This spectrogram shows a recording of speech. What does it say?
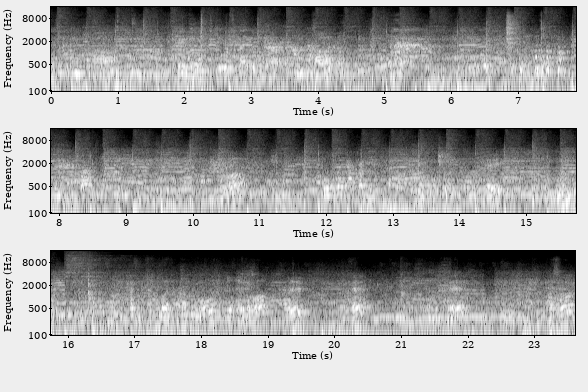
해서 그리고 7시까지 오면 아, 다섯 번 하고 이거 둘, 넷, 넷, 다섯,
